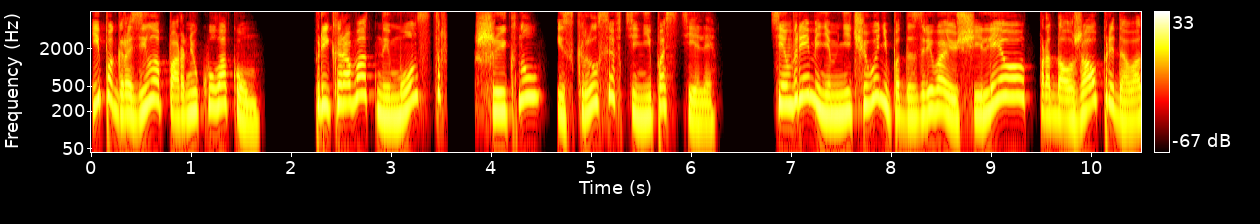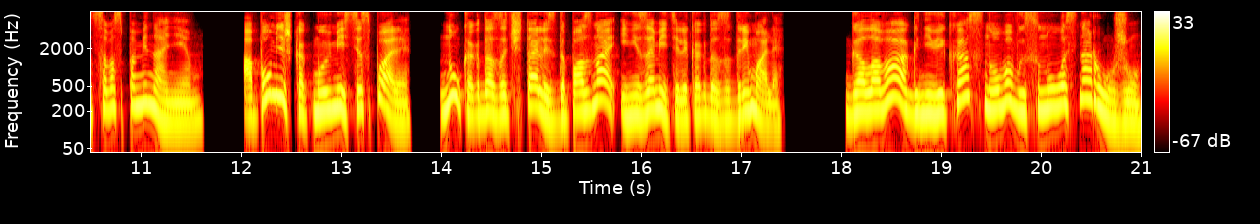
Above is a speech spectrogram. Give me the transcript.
и погрозила парню кулаком. Прикроватный монстр шикнул и скрылся в тени постели. Тем временем ничего не подозревающий Лео продолжал предаваться воспоминаниям. А помнишь, как мы вместе спали? Ну, когда зачитались допоздна и не заметили, когда задремали. Голова огневика снова высунулась наружу.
